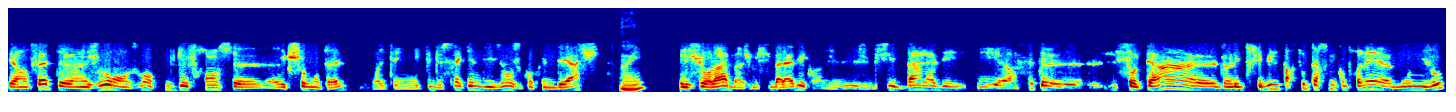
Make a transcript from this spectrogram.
Et en fait, un jour, on joue en Coupe de France avec Chaumontel on était une équipe de 5e division, je contre une DH. Oui. Et ce jour-là, bah, je me suis baladé. Quoi. Je, me suis baladé. Et euh, en fait, euh, sur le terrain, euh, dans les tribunes, partout, personne ne comprenait mon niveau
